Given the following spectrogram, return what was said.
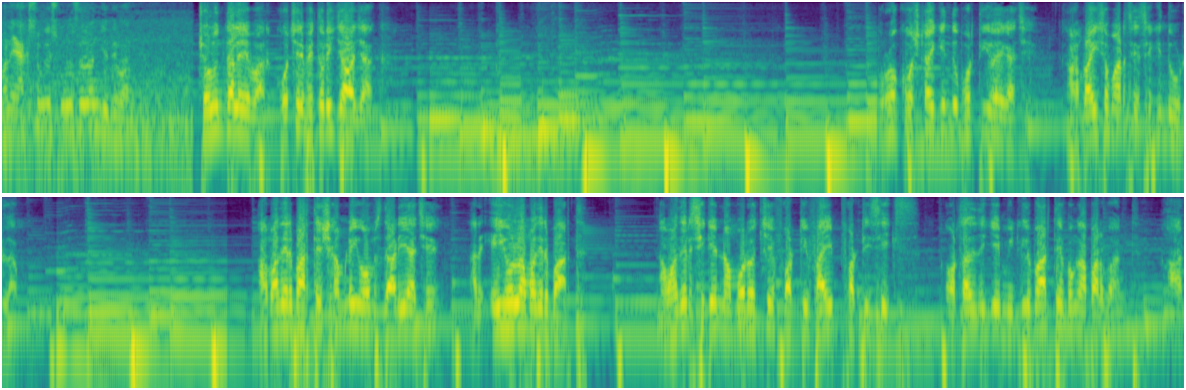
মানে একসঙ্গে ষোলোশো জন যেতে পারবে। চলুন তাহলে এবার কোচের ভেতরেই যাওয়া যাক। পুরো কোচটাই কিন্তু ভর্তি হয়ে গেছে। আমরাই সবার শেষে কিন্তু উঠলাম। আমাদের বার্থের সামনেই ওমস দাঁড়িয়ে আছে, আর এই হলো আমাদের বার্থ। আমাদের সিটের নম্বর হচ্ছে ফর্টি ফাইভ ফর্টি সিক্স অর্থাৎ এদিকে মিডল বার্থ এবং আপার বার্থ, আর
